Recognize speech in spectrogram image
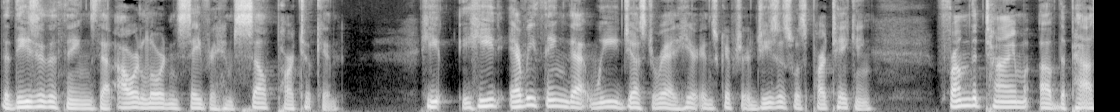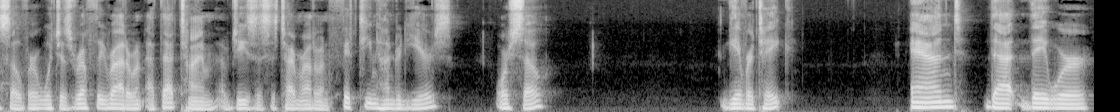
that these are the things that our Lord and Savior himself partook in. He, he, everything that we just read here in scripture, Jesus was partaking from the time of the Passover, which is roughly right around at that time of Jesus' time, right around 1500 years or so, give or take. And that they were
